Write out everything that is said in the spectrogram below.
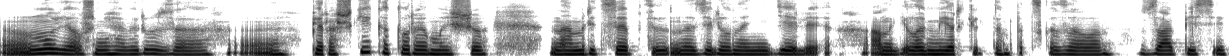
Э, ну, я уж не говорю за э, пирожки, которые мы еще нам рецепт на зеленой неделе Ангела Меркель там подсказала в записи.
